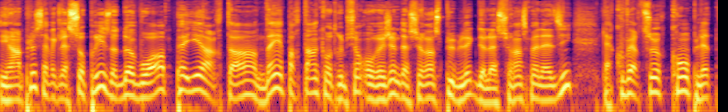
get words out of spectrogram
et en plus avec la surprise de devoir payer en retard d'importantes contributions au régime d'assurance publique de l'assurance maladie. La couverture complète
